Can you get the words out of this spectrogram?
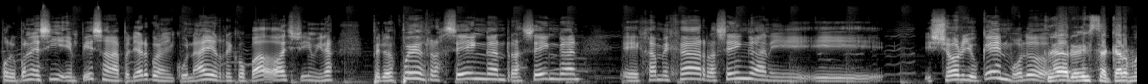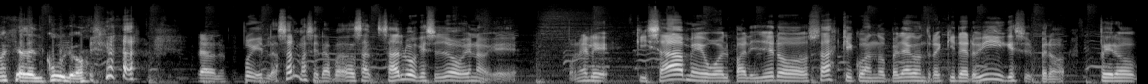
Porque ponen así, empiezan a pelear con el Kunai recopado, ay sí, mirá. Pero después Rasengan, Rasengan, eh, Jameha, Rasengan y, y, y Shoryuken, boludo. Claro, es sacar magia del culo. Claro. Porque las armas se la salvo que sé yo, bueno, que ponerle Kisame o el palillero Sasuke cuando pelea contra Killer Bee, que sé, pero pero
